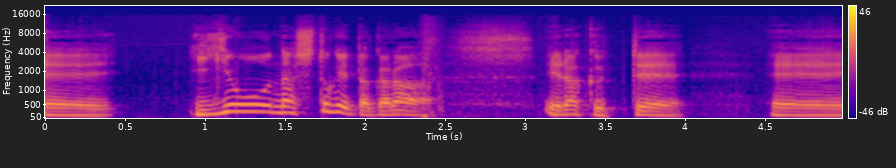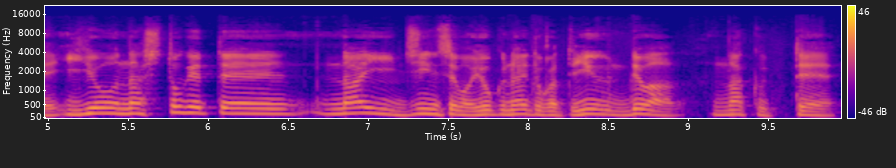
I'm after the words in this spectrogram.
えー、偉業を成し遂げたから偉くって、えー、偉業を成し遂げてない人生は良くないとかっていうんではなくって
